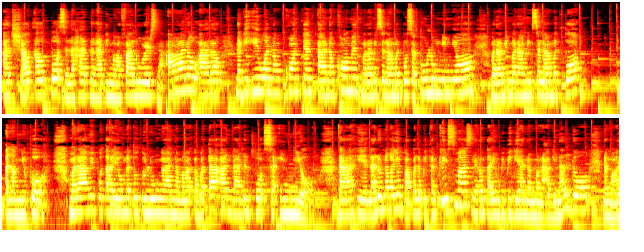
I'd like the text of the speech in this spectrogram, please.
at shout out po sa lahat ng ating mga followers na araw-araw nagiiwan ng content, ah, ng comment. Maraming salamat po sa tulong ninyo. Maraming maraming salamat po. Alam niyo po, marami po tayong natutulungan ng mga kabataan dahil po sa inyo. Dahil lalo na ngayon papalapit ang Christmas, meron tayong bibigyan ng mga aginaldo, ng mga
